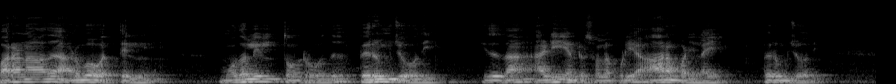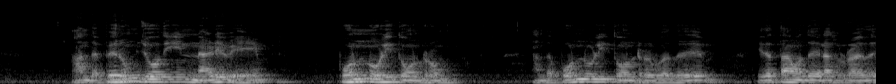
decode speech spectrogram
பரநாத அனுபவத்தில் முதலில் தோன்றுவது பெரும் ஜோதி. இதுதான் அடி என்று சொல்லக்கூடிய ஆரம்ப நிலை பெரும் ஜோதி. அந்த பெரும் ஜோதியின் நடுவே பொன்னொளி தோன்றும். அந்த பொன்னொளி தோன்றுவது இதைத்தான் வந்து என்ன சொல்கிறது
